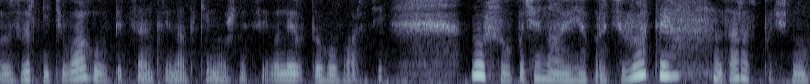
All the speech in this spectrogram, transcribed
Зверніть увагу в епіцентрі на такі ножниці, вони того варті. Ну що, починаю я працювати. Зараз почну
